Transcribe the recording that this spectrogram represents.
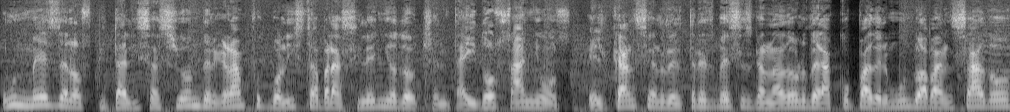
un mes de la hospitalización del gran futbolista brasileño de 82 años. El cáncer del tres veces ganador de la Copa del Mundo avanzado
